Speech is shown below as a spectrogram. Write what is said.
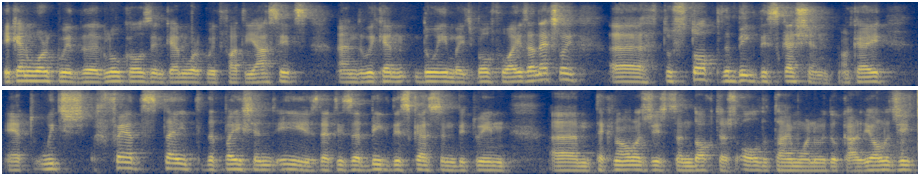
It can work with the glucose, it can work with fatty acids, and we can do image both ways. And actually, to stop the big discussion, okay, at which fed state the patient is, that is a big discussion between um, technologists and doctors all the time when we do cardiology.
